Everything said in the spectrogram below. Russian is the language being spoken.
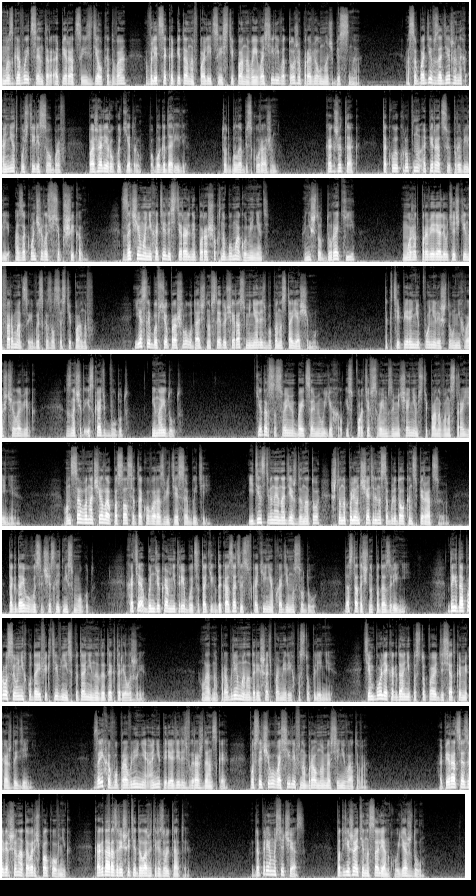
Мозговой центр операции «Сделка-2» в лице капитанов полиции Степанова и Васильева тоже провел ночь без сна. Освободив задержанных, они отпустили Собров, пожали руку Кедру, поблагодарили. Тот был обескуражен. Как же так? Такую крупную операцию провели, а закончилось все пшиком. Зачем они хотели стиральный порошок на бумагу менять? Они что, дураки? Может, проверяли утечки информации, высказался Степанов. Если бы все прошло удачно, в следующий раз менялись бы по-настоящему. Так теперь они поняли, что у них ваш человек. Значит, искать будут. И найдут. Кедр со своими бойцами уехал, испортив своим замечанием Степанову настроение. Он с самого начала опасался такого развития событий. Единственная надежда на то, что Наполеон тщательно соблюдал конспирацию. Тогда его вычислить не смогут. Хотя бандюкам не требуется таких доказательств, какие необходимы суду. Достаточно подозрений. Да и допросы у них куда эффективнее испытаний на детекторе лжи. Ладно, проблемы надо решать по мере их поступления. Тем более, когда они поступают десятками каждый день. Заехав в управление, они переоделись в гражданское, после чего Васильев набрал номер Синеватова. «Операция завершена, товарищ полковник. Когда разрешите доложить результаты?» «Да прямо сейчас. Подъезжайте на солянку, я жду».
